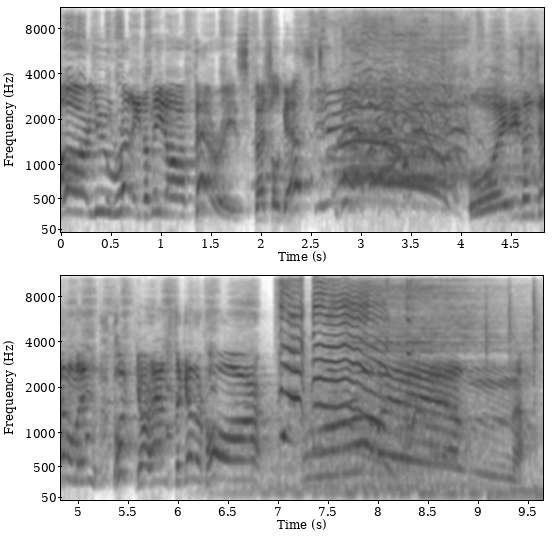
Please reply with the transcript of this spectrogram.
Are you ready to meet our very special guest? Ladies and gentlemen, put your hands together for Robin! What?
